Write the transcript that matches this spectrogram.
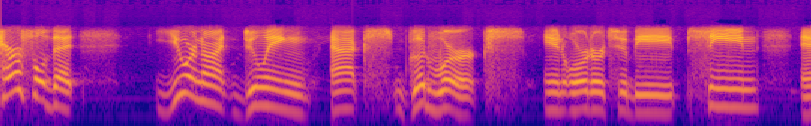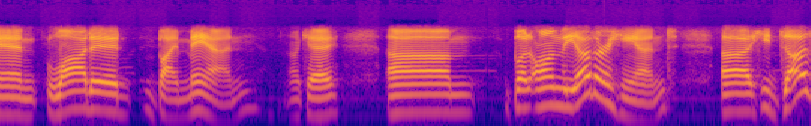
careful that you are not doing acts, good works, in order to be seen and lauded by man. Okay, um, but on the other hand, uh, he does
